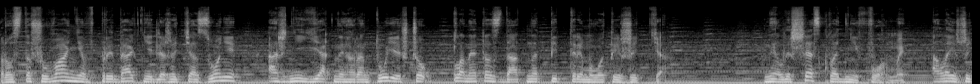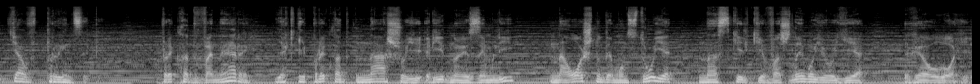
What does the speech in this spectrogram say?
розташування в придатній для життя зоні аж ніяк не гарантує, що планета здатна підтримувати життя. Не лише складні форми, але й життя в принципі. Приклад Венери, як і приклад нашої рідної Землі, наочно демонструє, наскільки важливою є геологія.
